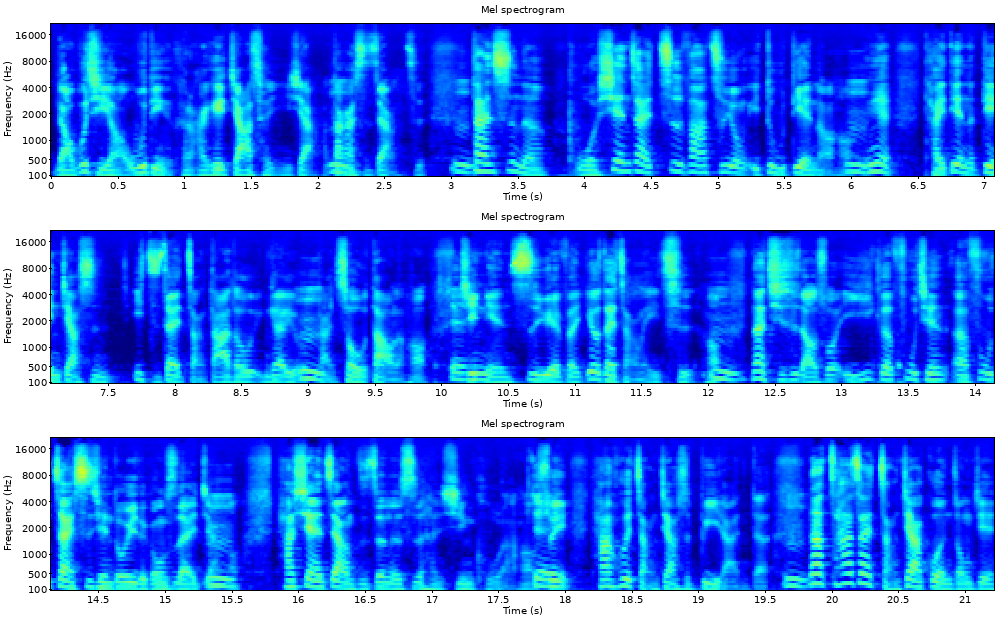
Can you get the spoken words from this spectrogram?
了不起啊！屋顶可能还可以加成一下，大概是这样子。嗯嗯、但是呢，我现在自发自用一度电呢，哈、嗯，因为台电的电价是一直在涨，大家都应该有感受到了哈。嗯、今年四月份又再涨了一次哈。嗯、那其实老实说，以一个负千呃负债四千多亿的公司来讲哦，嗯、它现在这样子真的是很辛苦了哈。所以它会涨价是必然的。嗯、那它在涨价过程中间，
